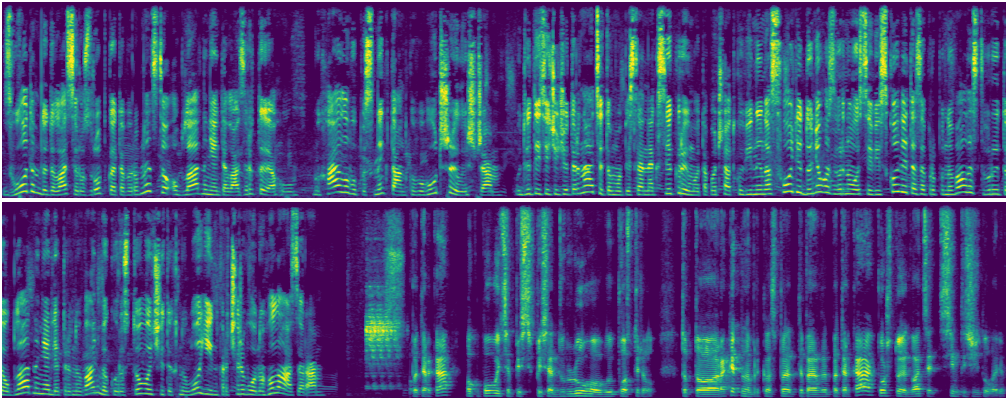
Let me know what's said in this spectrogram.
Згодом додалася розробка та виробництво обладнання для лазертегу. Михайло випускник танкового училища. У 2014-му, після анексії Криму та початку війни на сході, до нього звернулися військові та запропонували створити обладнання для тренувань, використовуючи технології інфрачервоного лазера. ПТРК окуповується піс- після другого пострілу. Тобто ракета, наприклад, з ПТРК коштує 27 тисяч доларів.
